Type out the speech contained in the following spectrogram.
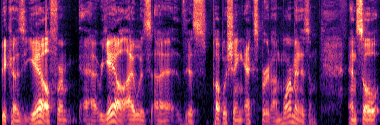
because Yale, from uh, Yale, I was uh, this publishing expert on Mormonism. And so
